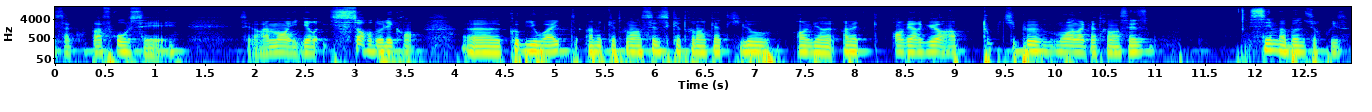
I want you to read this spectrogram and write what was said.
sa coupe afro, c'est, vraiment, il, sort de l'écran. Euh, Kobe White, 1m96, 84 kg, envergure un tout petit peu moins d'un 96 c'est ma bonne surprise.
